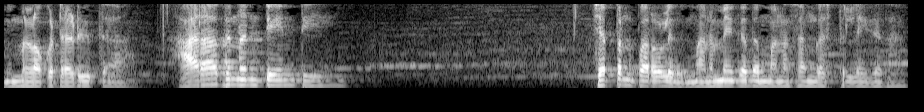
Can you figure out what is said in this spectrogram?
మిమ్మల్ని ఒకటి అడుగుతా. ఆరాధన అంటే ఏంటి? చెప్పని పర్వాలేదు మనమే కదా మన సంఘస్థులే కదా.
